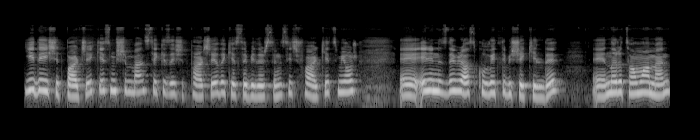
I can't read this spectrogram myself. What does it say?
Yedi eşit parçayı kesmişim ben. 8 eşit parçaya da kesebilirsiniz. Hiç fark etmiyor. E, elinizde biraz kuvvetli bir şekilde e, narı tamamen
